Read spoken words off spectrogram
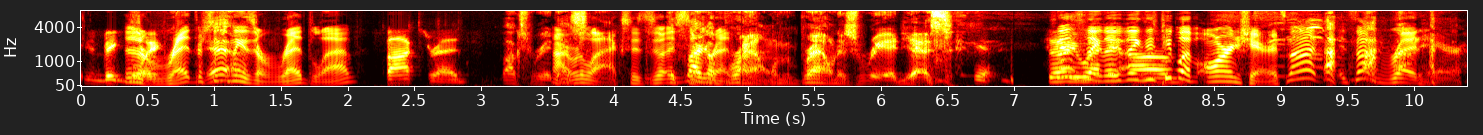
He's a big There's a red. There's such Yeah. a thing as a red lab. Fox red. Box red. Relax. It's it's, It's like a red. brown, brownish red. Yes. So That's the anyway, thing, like, like, these um, people have orange hair. It's not. It's not red hair.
